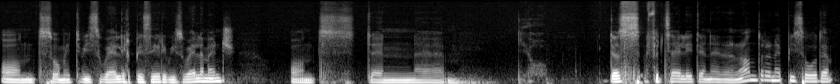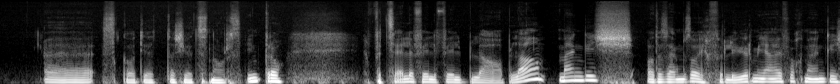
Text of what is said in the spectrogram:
und somit visuell, ich bin sehr visueller Mensch und dann, ähm, ja, das erzähle ich dann in einer anderen Episode. Äh, es geht ja, das ist jetzt nur das Intro. Ich erzähle viel, viel bla bla manchmal. Oder sagen wir so, ich verliere mich einfach manchmal.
